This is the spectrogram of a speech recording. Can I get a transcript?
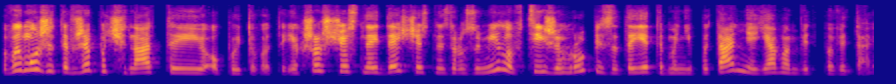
ви можете вже починати опитувати. Якщо щось не йде, щось не зрозуміло, в цій же групі задаєте мені питання, я вам відповідаю.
